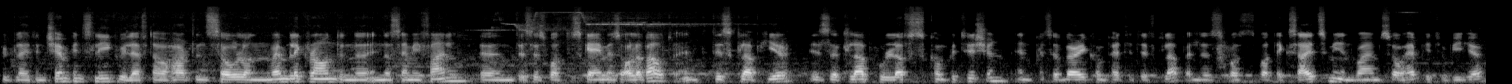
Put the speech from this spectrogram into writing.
We played in Champions League. We left our heart and soul on Wembley ground in the in the semi-final, and this is what this game is all about. And this club here is a club who loves competition, and it's a very competitive club. And this was what excites me and why I'm so happy to be here.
